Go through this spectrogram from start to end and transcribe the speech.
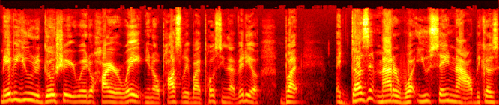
Maybe you negotiate your way to higher weight, you know, possibly by posting that video. But it doesn't matter what you say now because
